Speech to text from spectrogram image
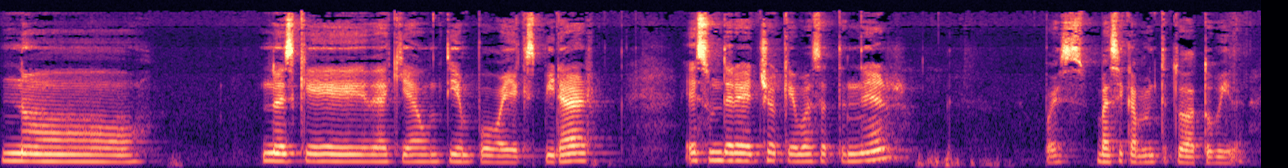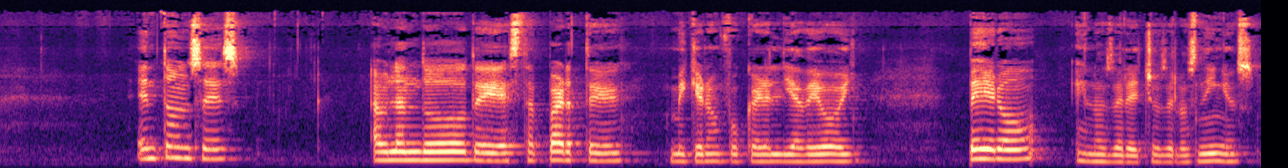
no, no es que de aquí a un tiempo vaya a expirar, es un derecho que vas a tener pues básicamente toda tu vida. Entonces, hablando de esta parte, me quiero enfocar el día de hoy, pero en los derechos de los niños.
